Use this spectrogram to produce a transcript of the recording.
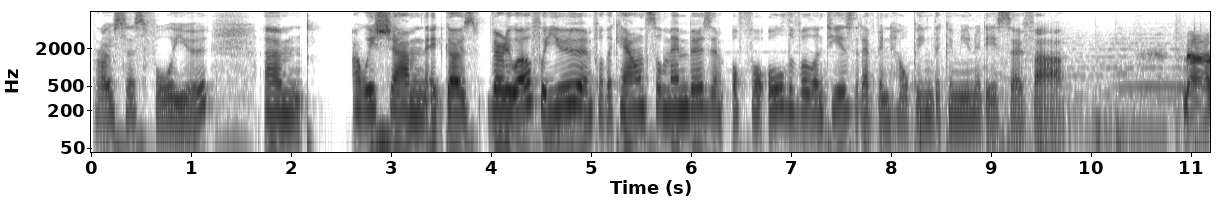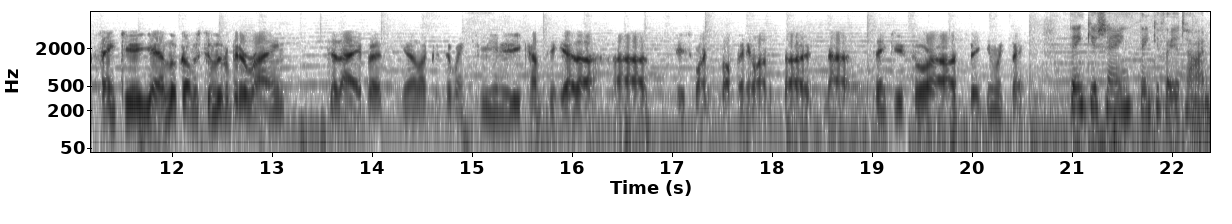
process for you. Um, I wish um, it goes very well for you and for the council members and for all the volunteers that have been helping the community so far. No, thank you. Yeah, look, obviously a little bit of rain today, but you know, like I said, when community comes together, uh, this won't stop anyone. So, no, thank you for uh, speaking with me. Thank you, Shane. Thank you for your time.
